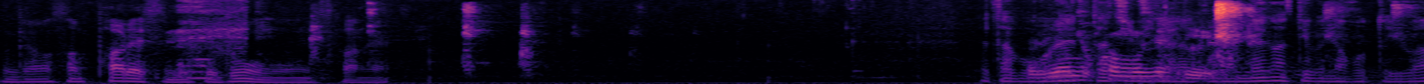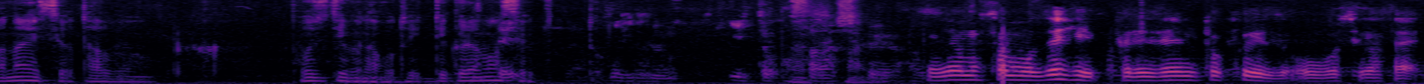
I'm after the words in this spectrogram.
影山さんパレス見てどう思うんですかね多分俺たちみたいなネガティブなこと言わないですよ多分。ポジティブなこと言ってくれますよきっと。いいとこ探してくれるはず。影山さんもぜひプレゼントクイズ応募してください。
